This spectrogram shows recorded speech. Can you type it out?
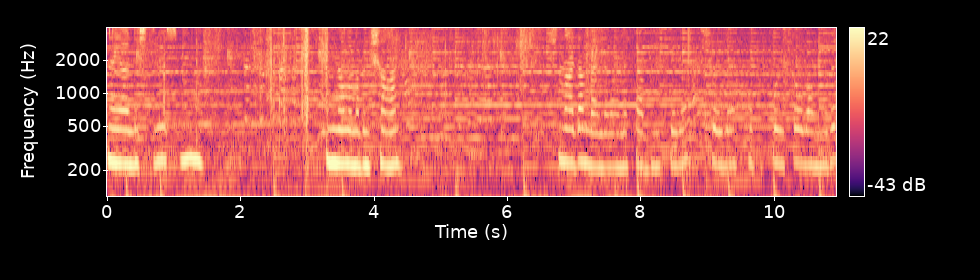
İçine yerleştiriyorsun ama emin olamadım şu an. Şunlardan bende var mesela büyükleri. Şöyle hafif boyutta olanları.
